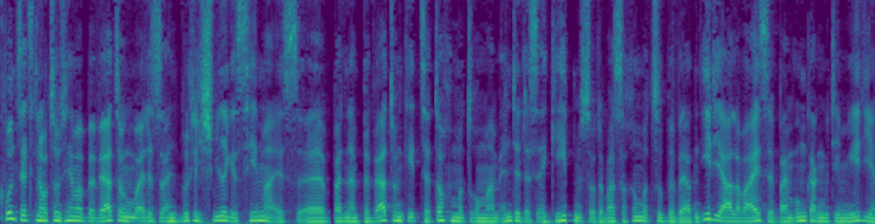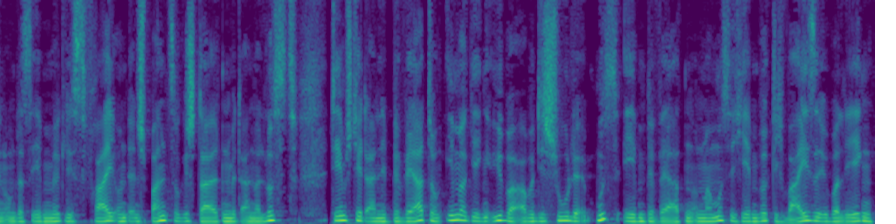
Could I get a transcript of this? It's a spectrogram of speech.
grundsätzlich noch zum Thema Bewertung, weil das ein wirklich schwieriges Thema ist. Äh, bei einer Bewertung geht es ja doch immer darum, am Ende das Ergebnis oder was auch immer zu bewerten. Idealerweise beim Umgang mit den Medien, um das eben möglichst frei und entspannt zu gestalten mit einer Lust. Dem steht eine Bewertung immer gegenüber, aber die Schule muss eben bewerten und man muss sich eben wirklich weise überlegen,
